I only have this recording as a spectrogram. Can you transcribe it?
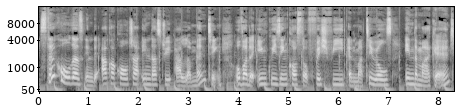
stakeholders in the aquaculture industry are lamenting over the increasing cost of fish feed and materials in the market.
